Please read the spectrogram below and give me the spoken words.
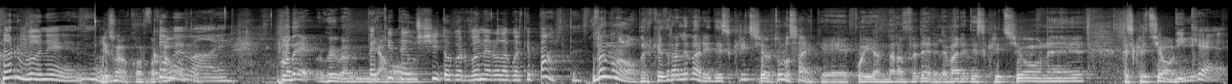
Corvo nero. Io sono corvo Come nero. mai? Vabbè, andiamo. Perché ti è uscito corvo nero da qualche parte? No, no, no, perché tra le varie descrizioni, tu lo sai che puoi andare a vedere le varie descrizioni, descrizioni Di che?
